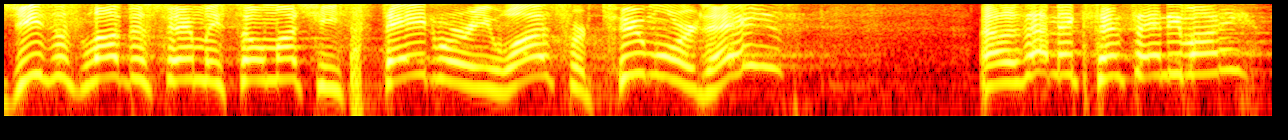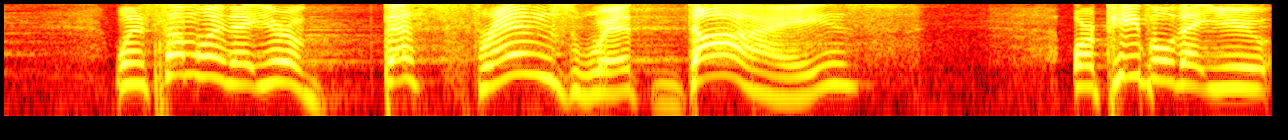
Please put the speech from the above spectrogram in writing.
Jesus loved his family so much, he stayed where he was for two more days? Now, does that make sense to anybody? When someone that you're best friends with dies, or people that you,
